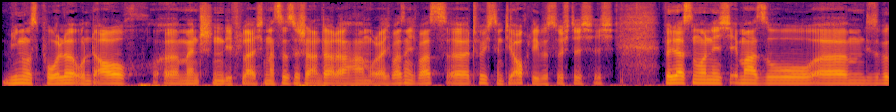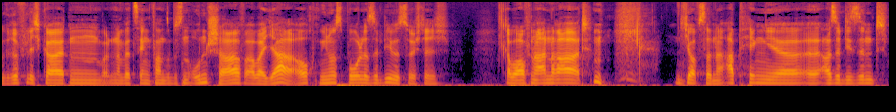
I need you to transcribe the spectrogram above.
Minuspole und auch äh, Menschen, die vielleicht narzisstische Anteile haben oder ich weiß nicht was, äh, natürlich sind die auch liebessüchtig. Ich will das nur nicht immer so, ähm, diese Begrifflichkeiten, dann wird es irgendwann so ein bisschen unscharf, aber ja, auch Minuspole sind liebessüchtig. Aber auf eine andere Art. nicht auf so eine abhängige, äh, also die sind,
